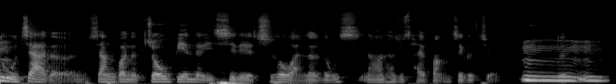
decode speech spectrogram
度假的相关的周边的一系列吃喝玩乐的东西。然后他去采访这个酒。嗯嗯嗯。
